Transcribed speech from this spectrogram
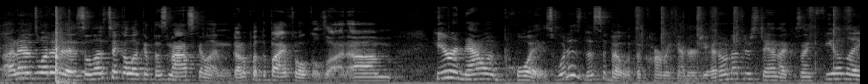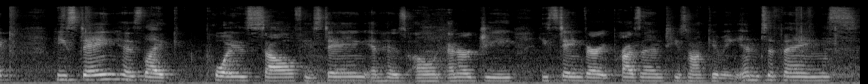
that is what it is. So let's take a look at this masculine. Got to put the bifocals on. Um, here and now in poise. What is this about with the karmic energy? I don't understand that because I feel like he's staying his like poised self. He's staying in his own energy. He's staying very present. He's not giving into things.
